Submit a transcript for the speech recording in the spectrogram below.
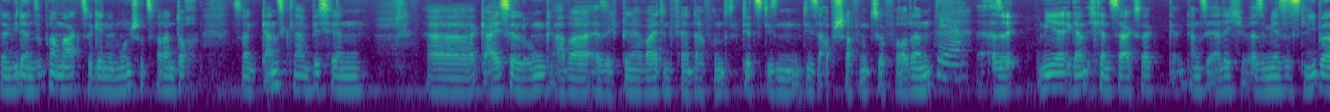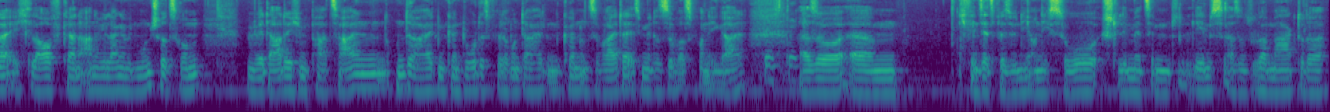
dann wieder in den Supermarkt zu gehen mit Mundschutz war dann doch so ein ganz klein bisschen äh, Geißelung, aber also ich bin ja weit entfernt davon, jetzt diesen, diese Abschaffung zu fordern. Ja. Also mir, ich kann sagen, ganz ehrlich, also mir ist es lieber, ich laufe keine Ahnung wie lange mit Mundschutz rum. Wenn wir dadurch ein paar Zahlen runterhalten können, Todesfälle runterhalten können und so weiter, ist mir das sowas von egal. Richtig. Also ähm, ich finde es jetzt persönlich auch nicht so schlimm, jetzt im Lebens-, also im Supermarkt oder,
